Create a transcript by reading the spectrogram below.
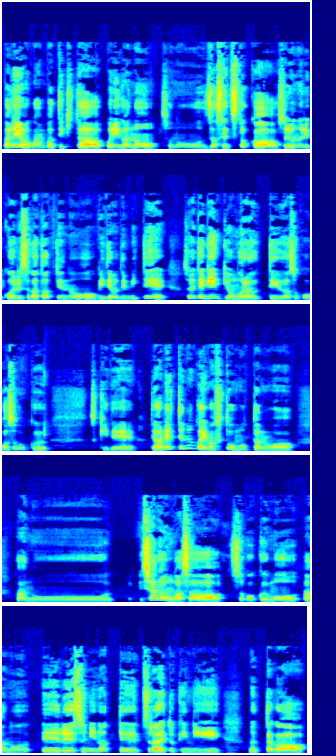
バレエを頑張ってきたオリガのその挫折とか、それを乗り越える姿っていうのをビデオで見て、それで元気をもらうっていう、あそこがすごく好きで、で、あれってなんか今ふと思ったのは、あのーシャロンがさ、すごくもう、あの、ALS になって辛い時に、ムッタが、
